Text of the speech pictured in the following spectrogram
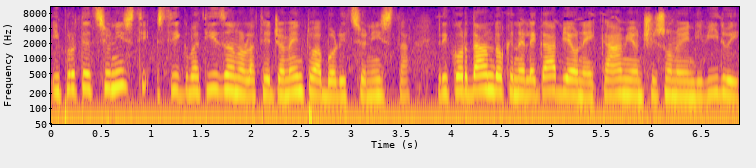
i protezionisti stigmatizzano l'atteggiamento abolizionista, ricordando che nelle gabbie o nei camion ci sono individui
